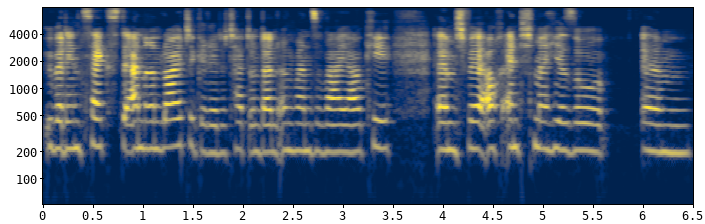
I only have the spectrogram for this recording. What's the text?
über den Sex der anderen Leute geredet hat und dann irgendwann so war, ja, okay, ähm, ich will auch endlich mal hier so ähm,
